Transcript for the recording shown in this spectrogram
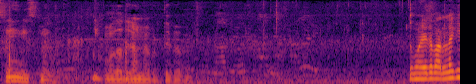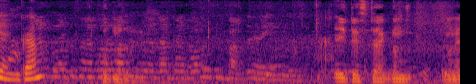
সেম স্মেল আমার দাদি রান্না করতে পাবে তোমার এটা ভালো লাগে গ্রাম? খুব মজা লাগে। এই টেস্টটা একদম মানে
